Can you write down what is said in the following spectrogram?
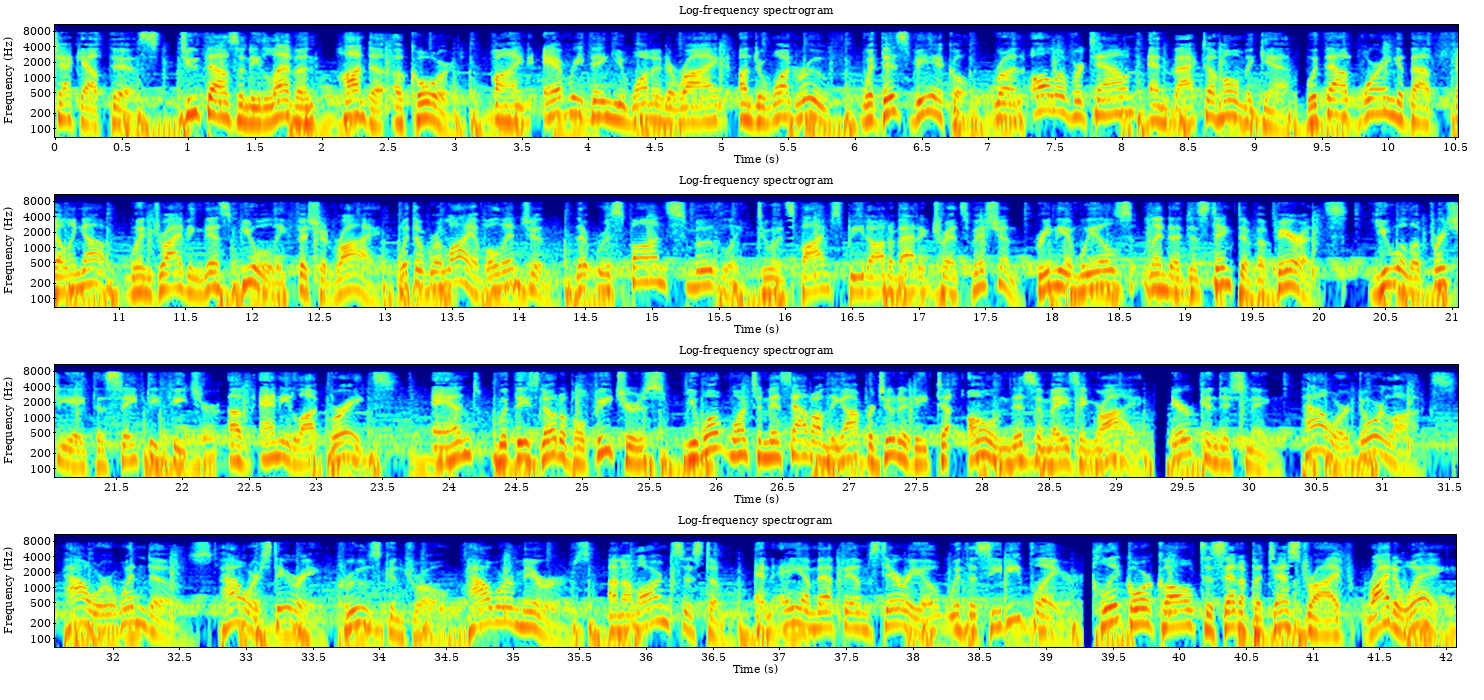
Check out this 2011 Honda Accord. Find everything you want in a ride under one roof with this vehicle. Run all over town and back to home again without worrying about filling up when driving this fuel-efficient ride with a reliable engine that responds smoothly to its five-speed automatic transmission. Premium wheels lend a distinctive appearance. You will appreciate the safety feature of anti-lock brakes. And with these notable features, you won't want to miss out on the opportunity to own this amazing ride. Air conditioning, power door locks, power windows, power steering, cruise control, power mirrors, an alarm system, an AM FM stereo with a CD player. Click or call to set up a test drive right away.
